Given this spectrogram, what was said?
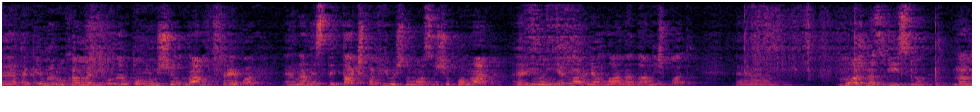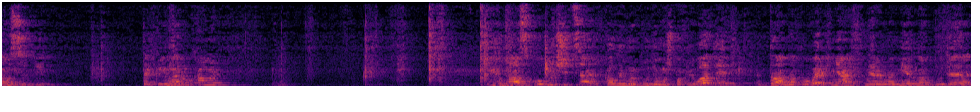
е, такими рухами? Е, Тому що нам треба е, нанести так шпаклівочну масу, щоб вона рівномірно лягла на даний шпатель. Можна, звісно, наносити такими рухами. І в нас вийде, коли ми будемо шпаклювати, дана поверхня нерівномірно буде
